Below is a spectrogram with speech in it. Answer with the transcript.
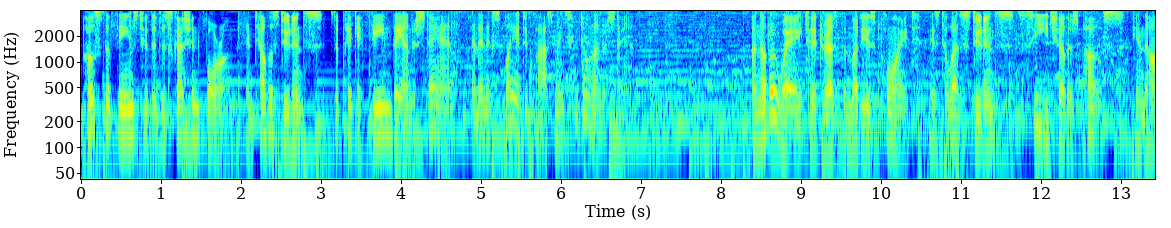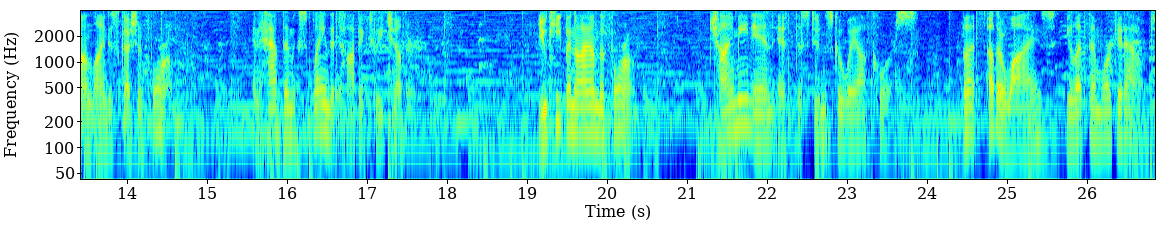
post the themes to the discussion forum and tell the students to pick a theme they understand and then explain it to classmates who don't understand. Another way to address the muddiest point is to let students see each other's posts in the online discussion forum and have them explain the topic to each other. You keep an eye on the forum, chiming in if the students go way off course, but otherwise you let them work it out.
